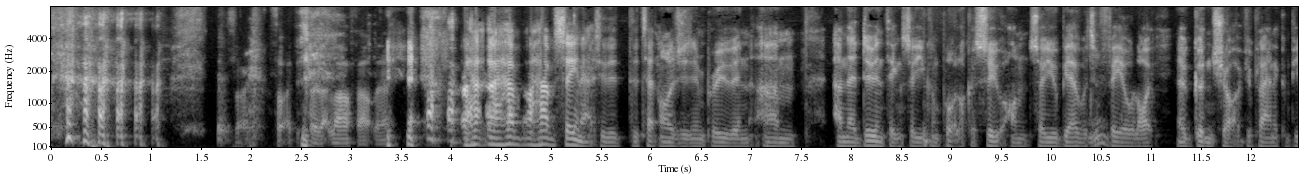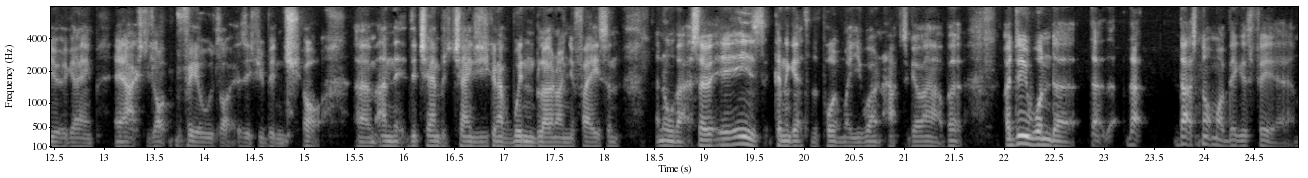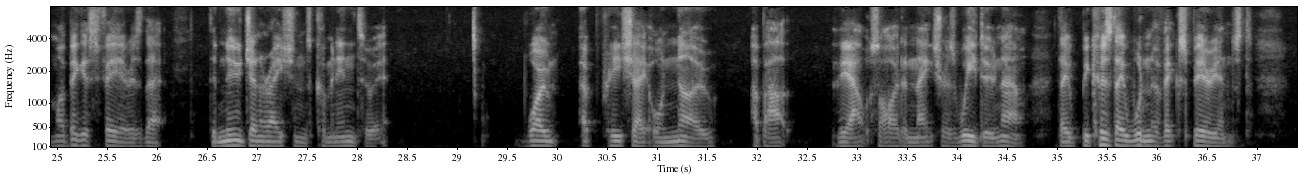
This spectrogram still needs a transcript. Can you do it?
sorry, I thought I'd just throw that laugh out there. I, I have I have seen actually the, the technology is improving, um, and they're doing things so you can put like a suit on, so you'll be able to Mm. feel like you know gunshot if you're playing a computer game. It actually like feels like as if you've been shot, um, and the, the temperature changes. You can have wind blown on your face and and all that. So it is going to get to the point where you won't have to go out. But I do wonder that that that's not my biggest fear. My biggest fear is that the new generations coming into it won't appreciate or know about the outside and nature as we do now. They because they wouldn't have experienced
